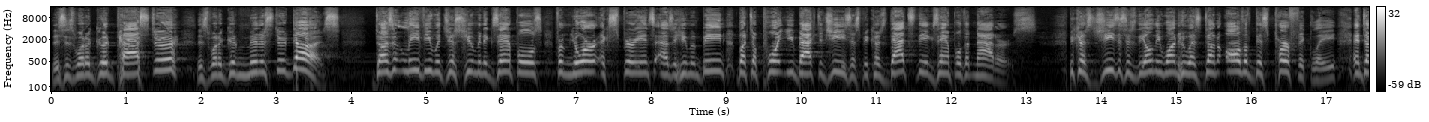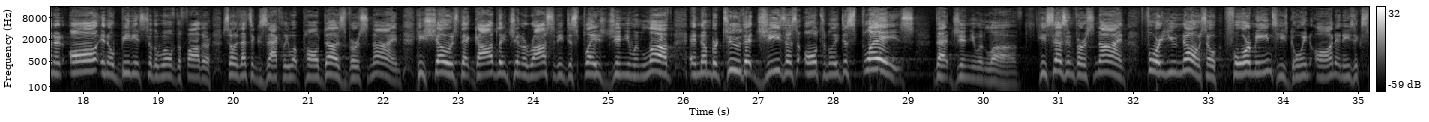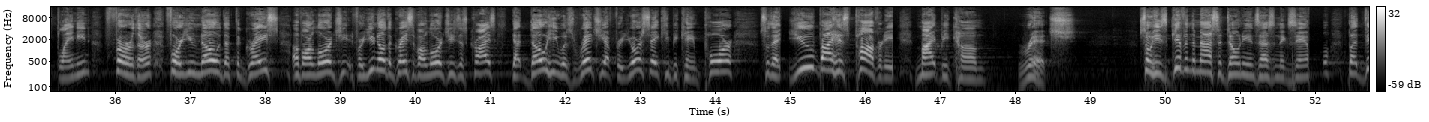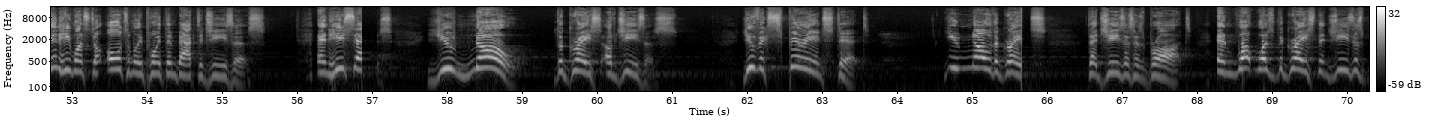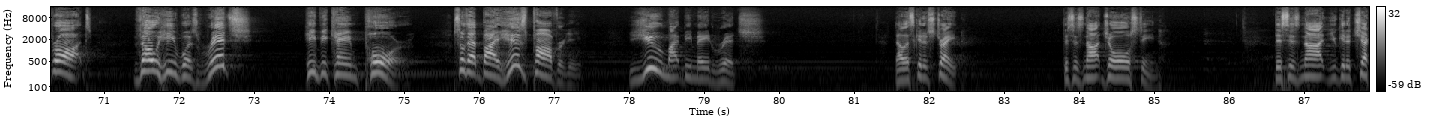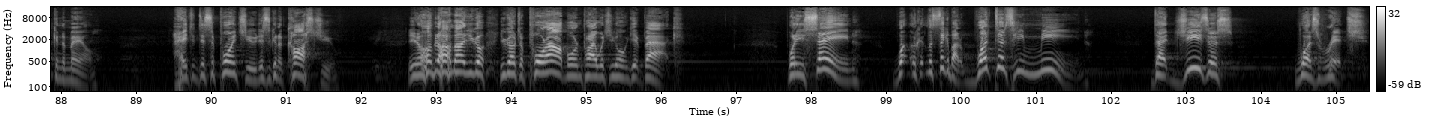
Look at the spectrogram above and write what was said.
this is what a good pastor, this is what a good minister does. Doesn't leave you with just human examples from your experience as a human being, but to point you back to Jesus because that's the example that matters because Jesus is the only one who has done all of this perfectly and done it all in obedience to the will of the Father. So that's exactly what Paul does. Verse 9, he shows that godly generosity displays genuine love, and number two, that Jesus ultimately displays that genuine love. He says in verse 9, For you know, so for means he's going on and he's explaining further, for you know that the grace of our Lord, for you know the grace of our Lord Jesus Christ, that though he was rich, yet for your sake he became poor, so that you by his poverty might become rich. So he's given the Macedonians as an example, but then he wants to ultimately point them back to Jesus. And he says, You know the grace of Jesus. You've experienced it. You know the grace that Jesus has brought. And what was the grace that Jesus brought? Though he was rich, he became poor, so that by his poverty, you might be made rich. Now let's get it straight. This is not Joel Osteen. This is not you get a check in the mail. I hate to disappoint you. This is going to cost you. You know what I'm talking about? You're going to have to pour out more than probably what you're going to get back. What he's saying, what, okay, let's think about it. What does he mean that Jesus was rich?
